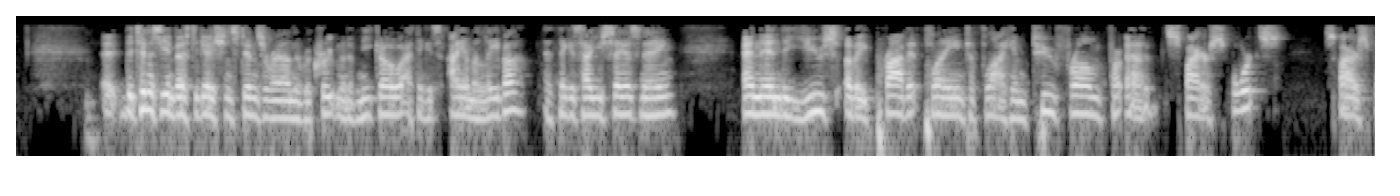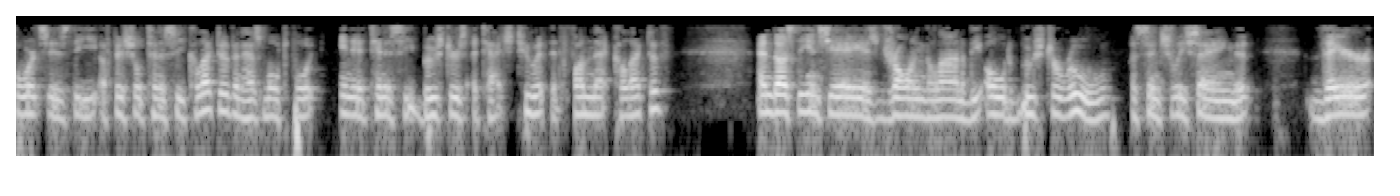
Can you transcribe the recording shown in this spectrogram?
the Tennessee investigation stems around the recruitment of Nico. I think it's Iamaleava. I think is how you say his name. And then the use of a private plane to fly him to from uh, Spyre Sports. Spyre Sports is the official Tennessee collective and has multiple in Tennessee boosters attached to it that fund that collective. And thus the NCAA is drawing the line of the old booster rule, essentially saying that their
